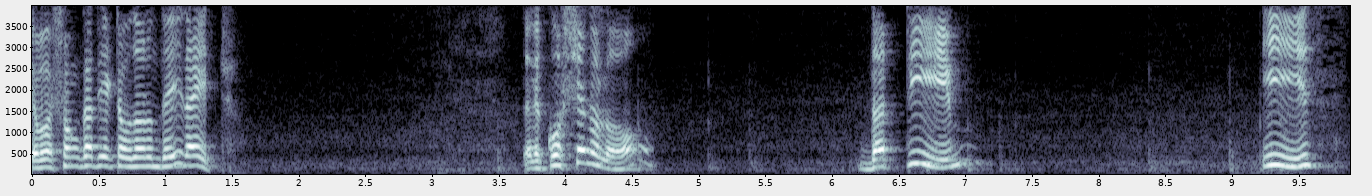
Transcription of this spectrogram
এবার সংখ্যা দিয়ে একটা উদাহরণ দেই রাইট তাহলে কোশ্চেন হলো the team is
